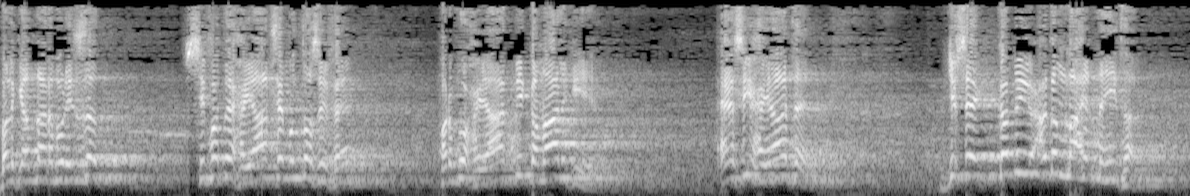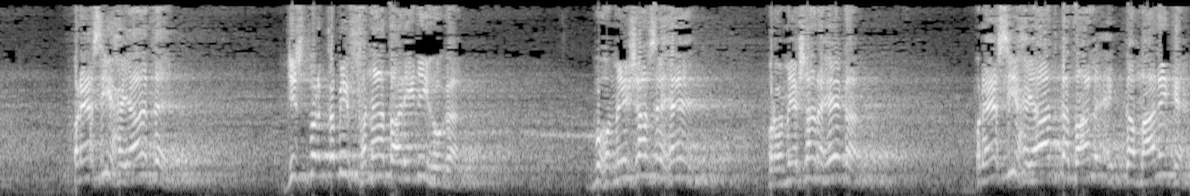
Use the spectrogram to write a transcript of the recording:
بلکہ اللہ رب العزت صفت حیات سے متصف ہے اور وہ حیات بھی کمال کی ہے۔ ایسی حیات ہے جسے کبھی عدم لاحق نہیں تھا۔ اور ایسی حیات ہے جس پر کبھی فنا تاری نہیں ہوگا۔ وہ ہمیشہ سے ہے اور ہمیشہ رہے گا۔ اور ایسی حیات کا کا مالک ہے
